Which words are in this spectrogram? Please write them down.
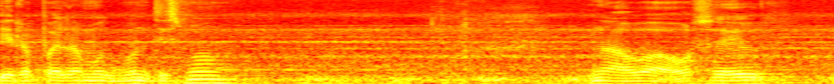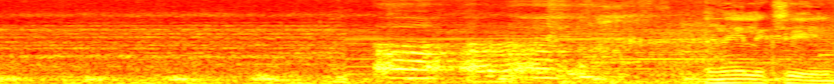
Hirap pala magbuntis mo. Naawa ako sa'yo. Ano yung exhale?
